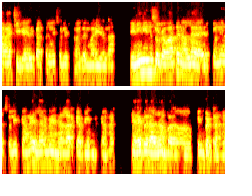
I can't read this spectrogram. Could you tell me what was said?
ஆராய்ச்சி கருத்துலையும் சொல்லியிருக்கோம் இது மாதிரி இதெல்லாம். இனினின்னு சொல்ற வார்த்தை நல்லா இருக்குன்னு சொல்லியிருக்காங்க. எல்லாருமே நல்லா இருக்கு அப்படின்னு இருக்காங்க நிறைய பேர் அதுதான் பின்பற்றாங்க.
